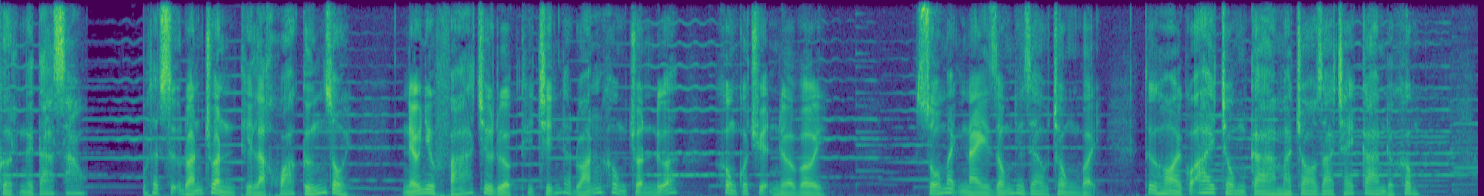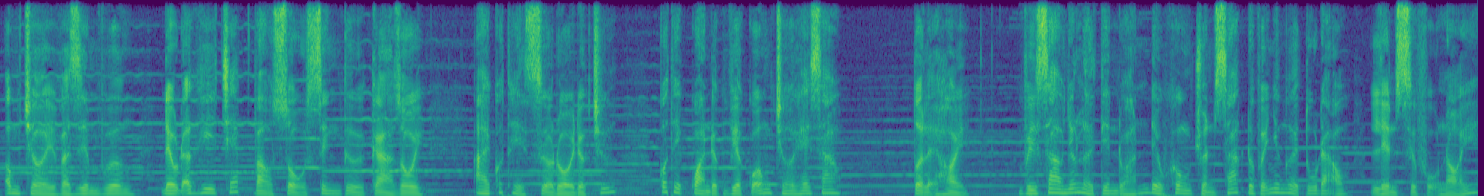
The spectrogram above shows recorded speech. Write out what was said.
cợt người ta sao? Thật sự đoán chuẩn thì là khóa cứng rồi, nếu như phá trừ được thì chính là đoán không chuẩn nữa, không có chuyện nửa vời. Số mệnh này giống như gieo trồng vậy, thử hỏi có ai trồng cà mà cho ra trái cam được không? Ông trời và Diêm Vương đều đã ghi chép vào sổ sinh tử cả rồi, ai có thể sửa đổi được chứ? Có thể quản được việc của ông trời hay sao? Tôi lại hỏi, vì sao những lời tiên đoán đều không chuẩn xác đối với những người tu đạo? Liền sư phụ nói,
